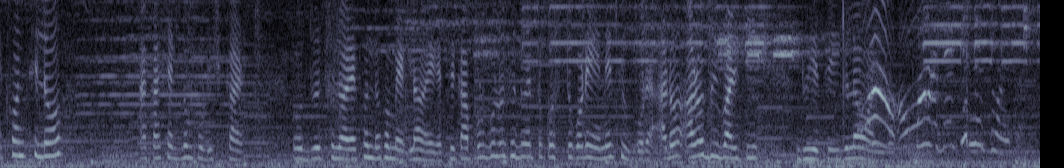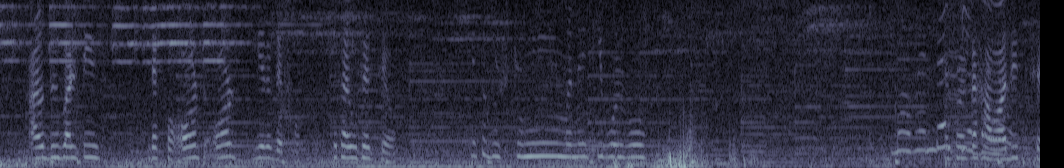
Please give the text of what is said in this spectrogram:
এখন ছিল আকাশ একদম পরিষ্কার, রৌদ্র ছিল, আর এখন দেখো মেঘলা হয়ে গেছে। কাপড়গুলো শুধু এত কষ্ট করে এনেছি উপরে আরও আরও দুই বালতি ধুয়েছে এগুলো আরও দুই বালতি, দেখো, ওর ওর ইয়েতে দেখো, কোথায় উঠেছে ও। এত দুষ্টুমি মানে কি বলব? একটা হাওয়া দিচ্ছে।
